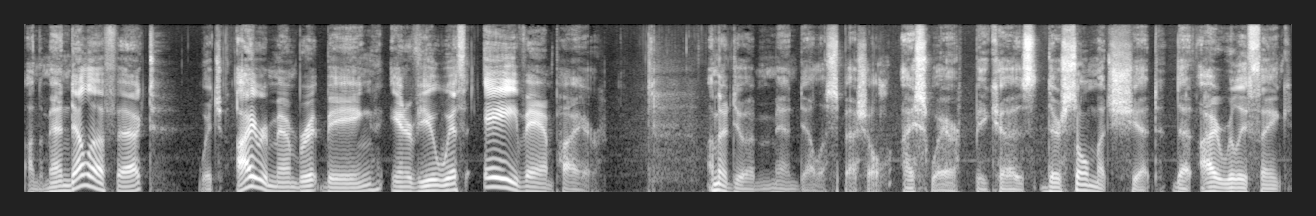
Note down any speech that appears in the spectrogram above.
on the Mandela effect, which I remember it being interview with a vampire. I'm going to do a Mandela special, I swear, because there's so much shit that I really think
